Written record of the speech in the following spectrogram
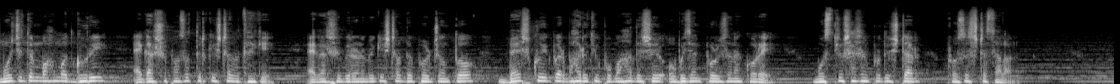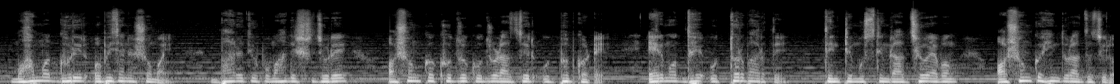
মসজিদুর মোহাম্মদ ঘুরি এগারোশো পঁচাত্তর খ্রিস্টাব্দ থেকে এগারোশো বিরানব্বই খ্রিস্টাব্দ পর্যন্ত বেশ কয়েকবার ভারতীয় উপমহাদেশে অভিযান পরিচালনা করে মুসলিম শাসন প্রতিষ্ঠার প্রচেষ্টা চালান। মোহাম্মদ ঘুরির অভিযানের সময় ভারতীয় উপমহাদেশ জুড়ে অসংখ্য ক্ষুদ্র ক্ষুদ্র রাজ্যের উদ্ভব ঘটে। এর মধ্যে উত্তর ভারতে তিনটি মুসলিম রাজ্য এবং অসংখ্য হিন্দু রাজ্য ছিল।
